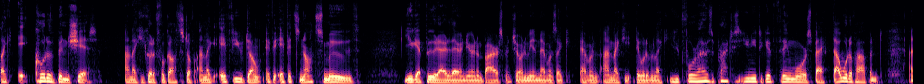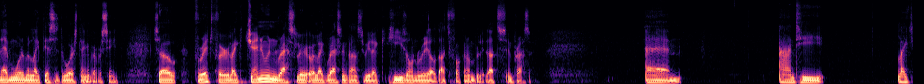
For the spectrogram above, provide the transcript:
like, it could have been shit, and like you could have forgot stuff, and like if you don't, if if it's not smooth you get booed out of there and you're an embarrassment. Do you know what I mean? And everyone's like, everyone, and like they would have been like, you four hours of practice, you need to give the thing more respect. That would have happened, and everyone would have been like, this is the worst thing I've ever seen. So for it, for like genuine wrestler or like wrestling fans to be like, he's unreal. That's fucking unbelievable. That's impressive. Um, and he, like,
